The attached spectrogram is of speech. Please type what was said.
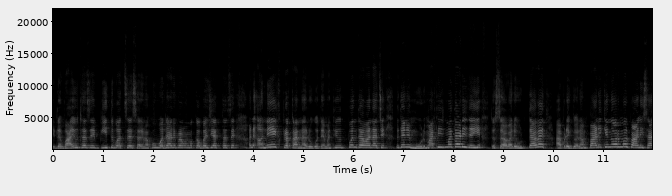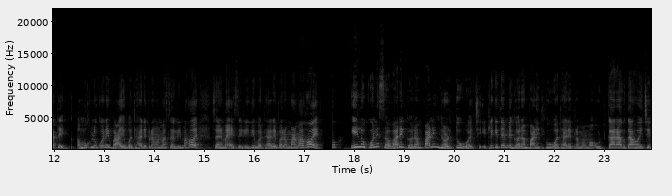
એટલે વાયુ થશે, પિત્ત વધશે, શરીરમાં ખૂબ વધારે પ્રમાણમાં કબજિયાત થશે અને અનેક અનેક પ્રકારના રોગો તેમાંથી ઉત્પન્ન થવાના છે. તો તેને મૂળમાંથી જ મટાડી દઈએ. તો સવારે ઉઠતા વેત આપણે ગરમ પાણી કે નોર્મલ પાણી સાથે અમુક લોકોને વાયુ વધારે પ્રમાણમાં શરીરમાં હોય, શરીરમાં એસિડિટી વધારે પ્રમાણમાં હોય એ લોકોને સવારે ગરમ પાણી નડતું હોય છે. એટલે કે તેમને ગરમ પાણીથી ખૂબ વધારે પ્રમાણમાં ઉડકાર આવતા હોય છે,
